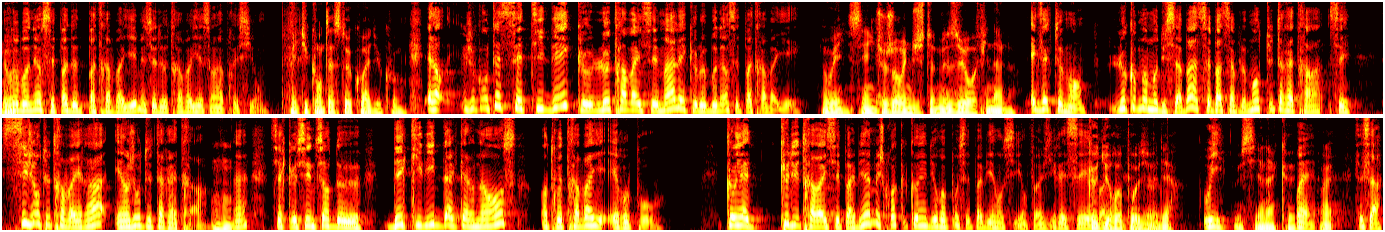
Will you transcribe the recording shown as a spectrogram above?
Le vrai bonheur, c'est pas de ne pas travailler, mais c'est de travailler sans la pression. Mais tu contestes quoi, du coup? Alors, je conteste cette idée que le travail c'est mal et que le bonheur c'est de pas travailler. Oui, c'est toujours une juste mesure au final. Exactement. Le commandement du sabbat, c'est pas simplement tu t'arrêteras, c'est six jours tu travailleras et un jour tu t'arrêteras. Mhm. Hein? C'est-à-dire que c'est une sorte de d'équilibre, d'alternance entre travail et repos. Quand il y a que du travail, c'est pas bien, mais je crois que quand il y a du repos, c'est pas bien aussi. Enfin, je dirais c'est Que enfin, du repos, je veux dire. Oui, Ou s'il y en a que. Ouais. c'est ça.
